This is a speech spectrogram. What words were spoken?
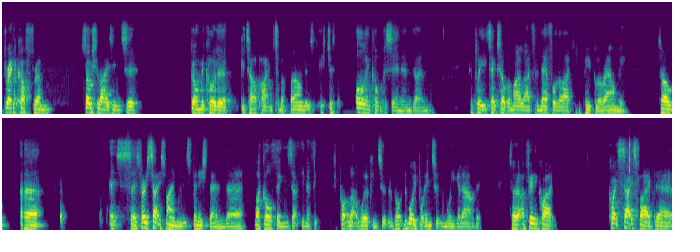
break off from socializing to go and record a guitar part into my phone it's, it's just all encompassing and um, completely takes over my life and therefore the life of the people around me. So uh, it's uh, it's very satisfying when it's finished. And uh, like all things, that you know, if you, put a lot of work into it, the more, the more you put into it, the more you get out of it. So I'm feeling quite quite satisfied uh,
